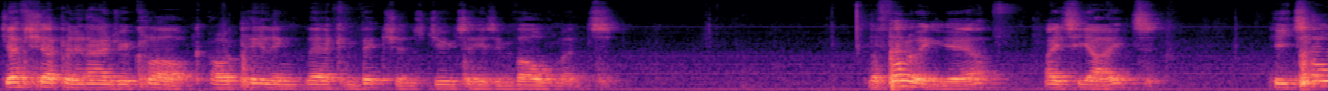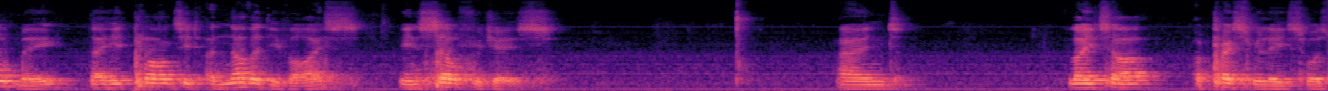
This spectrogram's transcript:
Geoff Sheppard and Andrew Clark are appealing their convictions due to his involvement. The following year, 88, he told me that he'd planted another device in Selfridges. And later, a press release was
